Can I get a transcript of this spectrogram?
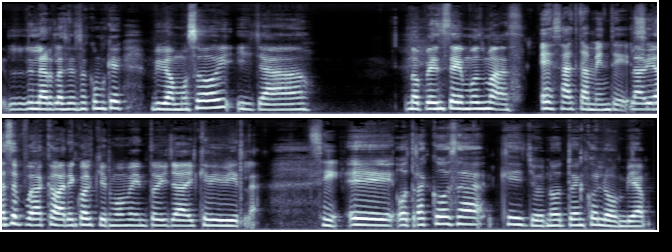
la relación son como que vivamos hoy y ya no pensemos más. Exactamente. La vida se puede acabar en cualquier momento y ya hay que vivirla. Sí. Eh, otra cosa que yo noto en Colombia,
